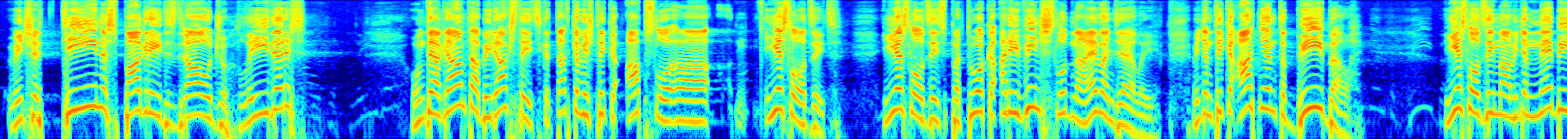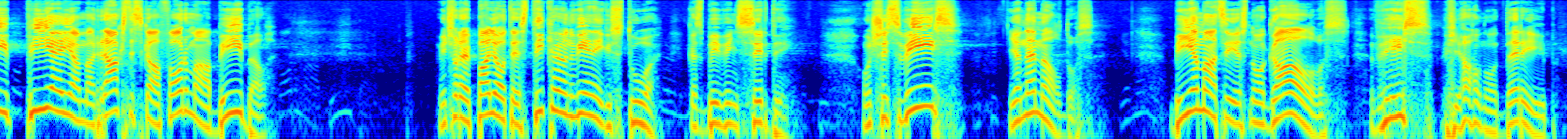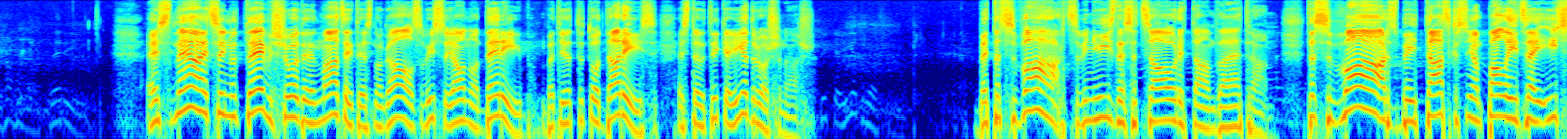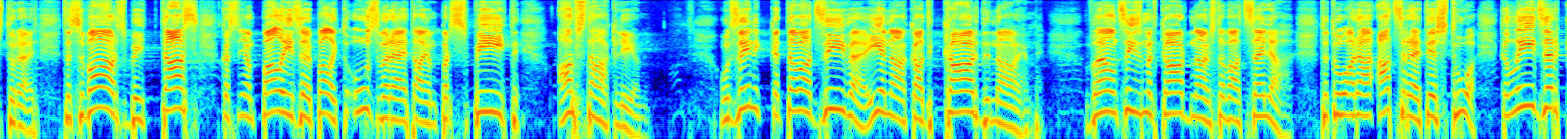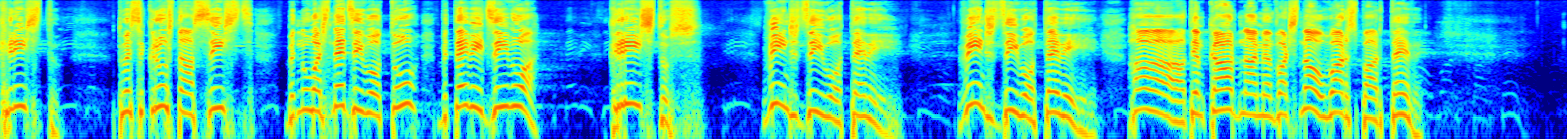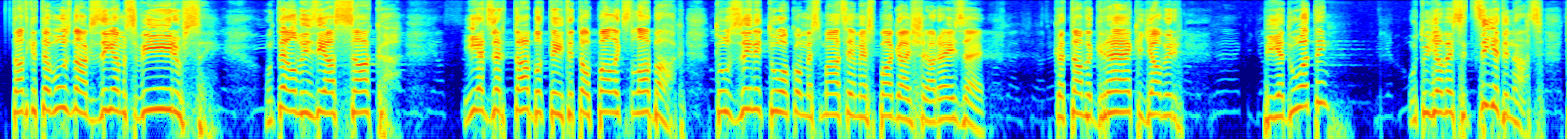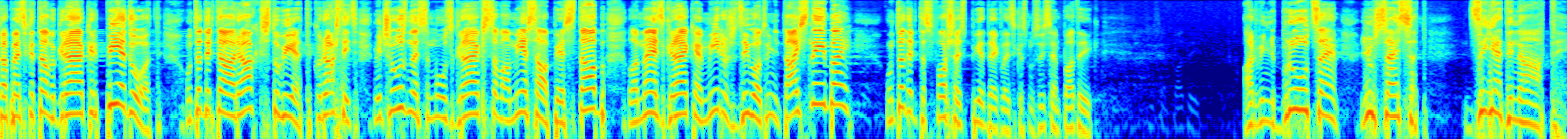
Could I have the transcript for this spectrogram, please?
Viņš ir Ķīnas pagrīdes draugu līderis. Un tajā grāmatā bija rakstīts, ka tad, kad viņš tika apslo, uh, ieslodzīts, ieslodzīts par to, ka arī viņš sludināja evaņģēlīju, viņam tika atņemta Bībele. Ieslodzījumā viņam nebija pieejama rakstiskā formā Bībele. Viņš varēja paļauties tikai un vienīgi uz to, kas bija viņa sirdī. Un šis vīrs, ja nemaldos, bija iemācījies no galvas visu jauno derību. Es neaicinu tevi šodien mācīties no galvas visu jauno derību, bet, ja tu to darīsi, es tevi tikai iedrošināšu. Bet tas vārds viņu iznesa cauri tām vētrām. Tas vārds bija tas, kas viņam palīdzēja izturēt. Tas vārds bija tas, kas viņam palīdzēja palikt uzvarētājam par spīti apstākļiem. Un zini, ka tavā dzīvē ienāk kādi kārdinājumi, vēlams izmet kārdinājumus tavā ceļā, tad tu vari atcerēties to, ka līdz ar Kristu tu esi krustā sists, bet nu vairs nedzīvo tu, bet tevī dzīvo Kristus. Viņš dzīvo tevī. Viņš dzīvo tevī. Ha, tiem kārdinājumiem vairs nav varas pār tevi. Tad, kad tev uznāk ziemas vīrusi un televīzijā saka, iedzer tabletīti, tev paliks labāk. Tu zini to, ko mēs mācījāmies pagājušajā reizē, ka tavi grēki jau ir piedoti un tu jau esi dziedināts, tāpēc ka tava grēka ir piedota. Un tad ir tā rakstu vieta, kur rakstīts, viņš uznesa mūsu grēku savā miesā pie stūra, lai mēs grēkiem miruši dzīvotu viņa taisnībai. Un tad ir tas foršais piedēklis, kas mums visiem patīk. Ar viņa brūcēm jūs esat dziedināti.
